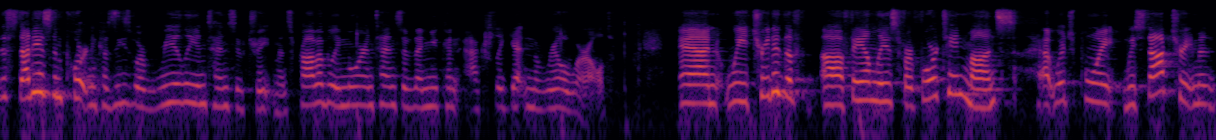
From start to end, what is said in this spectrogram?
This study is important because these were really intensive treatments, probably more intensive than you can actually get in the real world. And we treated the uh, families for 14 months, at which point we stopped treatment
